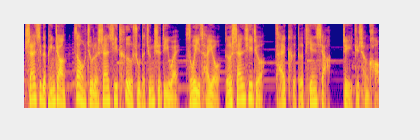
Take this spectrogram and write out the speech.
山西的屏障造就了山西特殊的军事地位，所以才有“得山西者，才可得天下”这一句称号。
